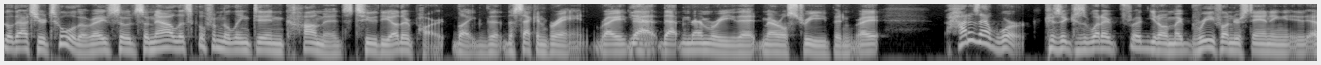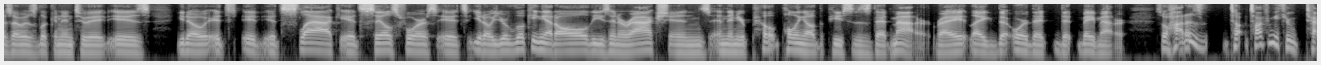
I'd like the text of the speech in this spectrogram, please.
So that's your tool though, right? So so now let's go from the LinkedIn comments to the other part, like the the second brain, right? Yeah. That that memory that Meryl Streep and right. How does that work? Because because what I you know my brief understanding as I was looking into it is you know it's it, it's Slack, it's Salesforce, it's you know you're looking at all these interactions and then you're pu- pulling out the pieces that matter, right? Like the or that that may matter. So how does t- talk to me through te-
